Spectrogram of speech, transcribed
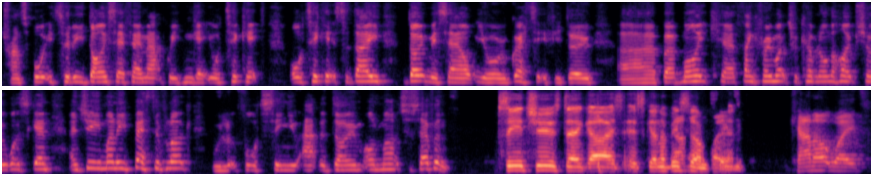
transport you to the Dice FM app where you can get your ticket or tickets today. Don't miss out. You'll regret it if you do. But Mike, thank you very much for coming on the Hype Show once again. And G Munny, best of luck. We look forward to seeing you at the Dome on March the 7th. See you Tuesday, guys. It's going to be Cannot something. Wait. Cannot wait.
